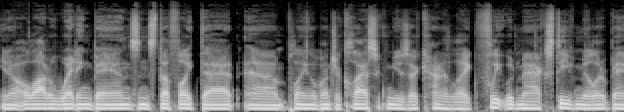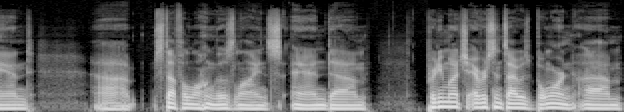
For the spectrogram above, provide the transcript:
you know, a lot of wedding bands and stuff like that, um, playing a bunch of classic music, kind of like Fleetwood Mac, Steve Miller Band, uh, stuff along those lines. And um, pretty much ever since I was born, um,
